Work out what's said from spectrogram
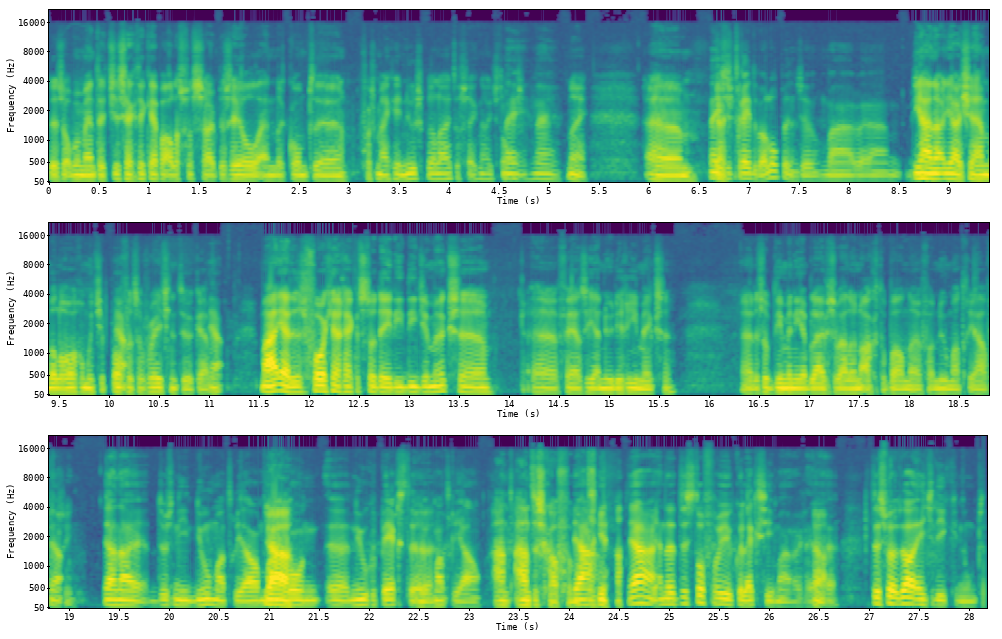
dus op het moment dat je zegt, ik heb alles van Cypress Hill en er komt eh, volgens mij geen nieuw spel uit, of zeg ik nou iets stoms? Nee, nee. Nee, ja, ze treden wel op en zo, maar... ja, nou, ja, als je hem wil horen, moet je Prophets of Rage natuurlijk hebben. Ja. Maar ja, dus vorig jaar Record Store Day die DJ Mux versie en nu de remixen. Dus op die manier blijven ze wel hun achterban van nieuw materiaal voorzien. Ja, nou ja, dus niet nieuw materiaal, maar Ja. gewoon eh, nieuw geperste Eh, materiaal. Aan, aan te schaffen Ja, materiaal. ja, en dat is tof voor je collectie, maar eh, het is wel, wel eentje die ik genoemd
